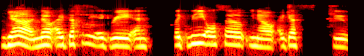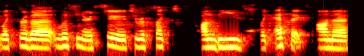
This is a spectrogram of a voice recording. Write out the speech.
Yeah, no, I definitely agree. And like we also, you know, I guess to like for the listeners too, to reflect on these like ethics on a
